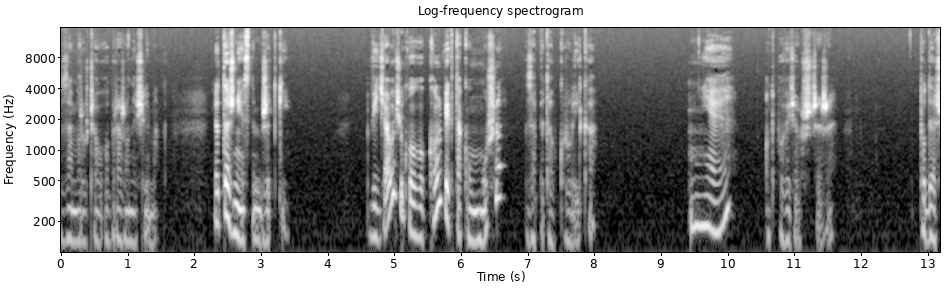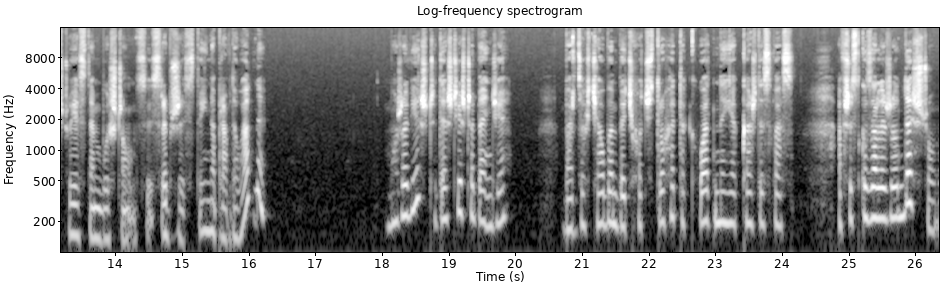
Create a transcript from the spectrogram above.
zamruczał obrażony ślimak. Ja też nie jestem brzydki. Widziałeś u kogokolwiek taką muszlę? zapytał królika. Nie, odpowiedział szczerze. Po deszczu jestem błyszczący, srebrzysty i naprawdę ładny. Może wiesz, czy deszcz jeszcze będzie? Bardzo chciałbym być choć trochę tak ładny jak każdy z was. A wszystko zależy od deszczu,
